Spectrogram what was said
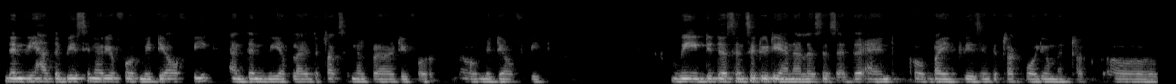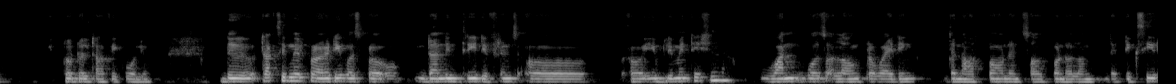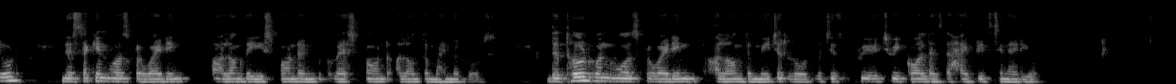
Then we had the base scenario for midday off peak, and then we applied the truck signal priority for uh, midday off peak. We did a sensitivity analysis at the end uh, by increasing the truck volume and truck uh, total traffic volume. The truck signal priority was done in three different uh, uh, implementation. One was along providing the northbound and southbound along the Dixie Road. The second was providing along the eastbound and westbound along the minor roads. The third one was providing along the major road, which is which we called as the hybrid scenario.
